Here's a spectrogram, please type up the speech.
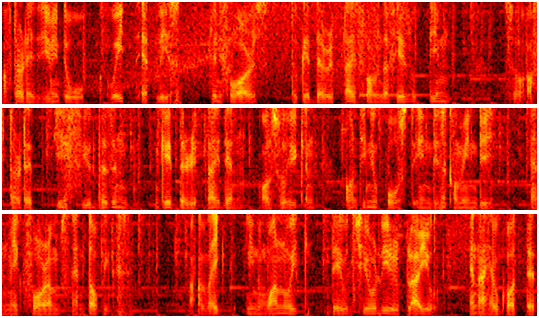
after that you need to wait at least 24 hours to get the reply from the Facebook team. So after that if you doesn't get the reply then also you can continue post in this community and make forums and topics. Uh, like in one week they will surely reply you. And I have got that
